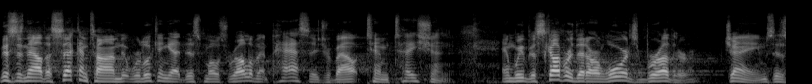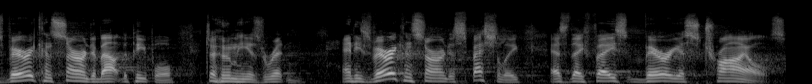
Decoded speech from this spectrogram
This is now the second time that we're looking at this most relevant passage about temptation. And we've discovered that our Lord's brother, James, is very concerned about the people to whom he is written. And he's very concerned, especially as they face various trials.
